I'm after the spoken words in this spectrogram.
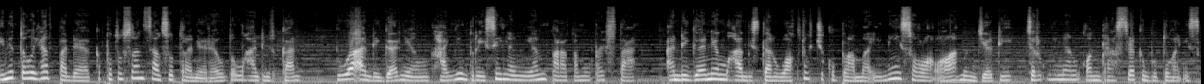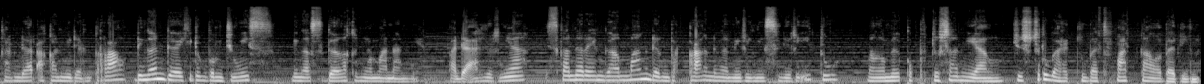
Ini terlihat pada keputusan sang sutradara untuk menghadirkan dua adegan yang hanya berisi nyanyian para tamu pesta Adegan yang menghabiskan waktu cukup lama ini seolah-olah menjadi cerminan kontrasnya kebutuhan Iskandar akan medan perang dengan gaya hidup berjuis dengan segala kenyamanannya. Pada akhirnya, Iskandar yang gampang dan berperang dengan dirinya sendiri itu mengambil keputusan yang justru berakibat fatal baginya.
